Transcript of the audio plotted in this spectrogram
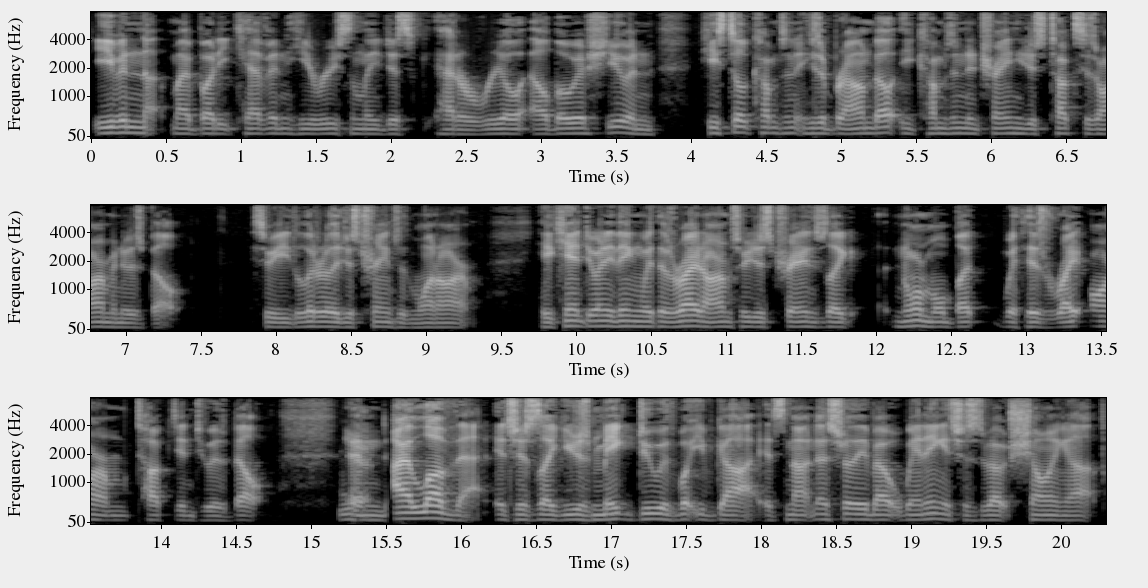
Even my buddy Kevin, he recently just had a real elbow issue, and he still comes in. He's a brown belt. He comes in to train. He just tucks his arm into his belt, so he literally just trains with one arm. He can't do anything with his right arm, so he just trains like normal, but with his right arm tucked into his belt. Yeah. And I love that. It's just like you just make do with what you've got. It's not necessarily about winning. It's just about showing up.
